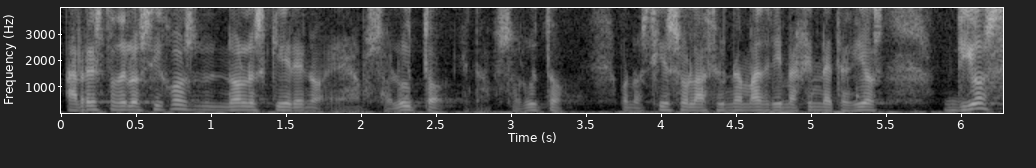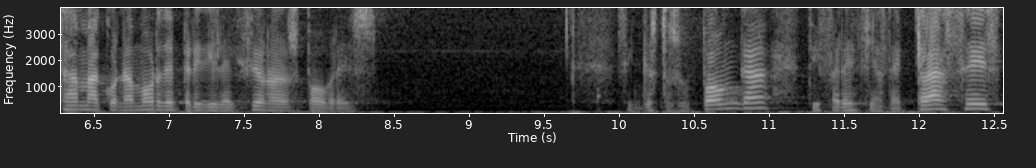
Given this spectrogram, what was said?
Al resto de los hijos no los quiere, no, en absoluto, en absoluto. Bueno, si eso lo hace una madre, imagínate Dios. Dios ama con amor de predilección a los pobres. Sin que esto suponga diferencias de clases,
